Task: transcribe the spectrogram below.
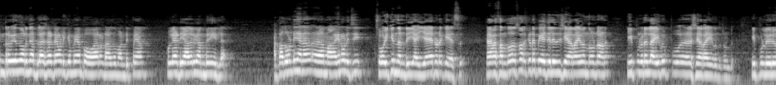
ഇന്റർവ്യൂ എന്ന് പറഞ്ഞ അഭിലാഷ് വിളിക്കുമ്പോൾ ഞാൻ പോകാറുണ്ടായിരുന്നു. പണ്ട് ഇപ്പൊ ഞാൻ പുള്ളിയായിട്ട് യാതൊരു കമ്പനിയും ഇല്ല. അപ്പൊ അതുകൊണ്ട് ഞാൻ മാഹിനെ വിളിച്ച് ചോദിക്കുന്നുണ്ട് ഈ അയ്യായിരം രൂപയുടെ കേസ് കാരണം സന്തോഷ് വർക്കിയുടെ പേജിൽ ഇത് ഷെയറായി ആയി വന്നുകൊണ്ടാണ് ഈ പുള്ളിയുടെ ലൈവ് ഷെയർ ആയി വന്നിട്ടുണ്ട്. ഈ പുള്ളി ഒരു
